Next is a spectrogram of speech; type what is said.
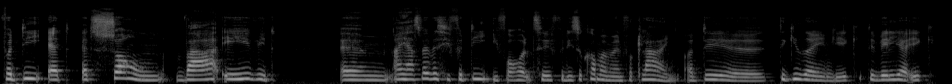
Fordi at, at sorgen var evigt, Øhm, nej, jeg har svært ved at sige fordi i forhold til, fordi så kommer man en forklaring, og det, øh, det gider jeg egentlig ikke. Det vil jeg ikke.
